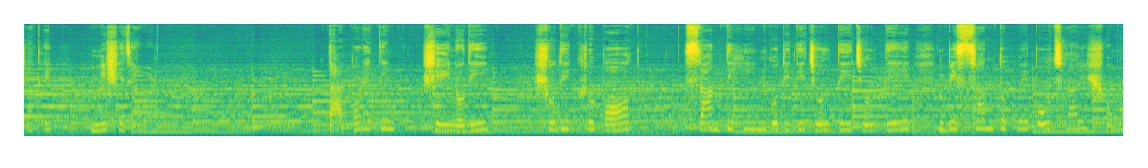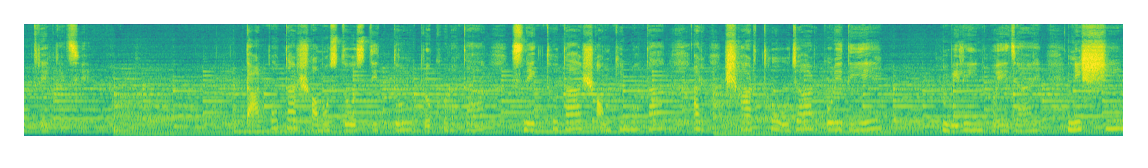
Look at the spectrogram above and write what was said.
সাথে মিশে যাওয়ার। তারপর একদিন সেই নদী সুদীর্ঘ পথ শ্রান্তিহীন গতিতে চলতে চলতে বিশ্রান্ত হয়ে পৌঁছায় সমুদ্রের কাছে। তারপর তার সমস্ত অস্তিত্ব, প্রখরতা, স্নিগ্ধতা, সংকীর্ণতা আর স্বার্থ উজাড় করে দিয়ে বিলীন হয়ে যায় নিশ্চিন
